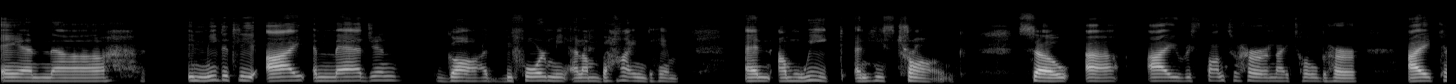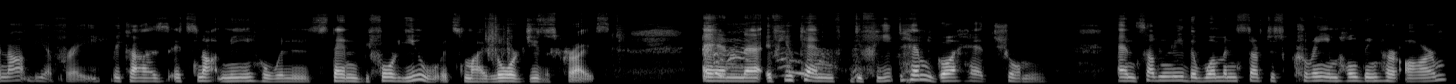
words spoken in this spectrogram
And uh immediately i imagined god before me and i'm behind him and i'm weak and he's strong so uh, I respond to her and I told her, I cannot be afraid because it's not me who will stand before you. It's my Lord Jesus Christ. And uh, if you can defeat him, go ahead, show me. And suddenly the woman started to scream, holding her arm.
